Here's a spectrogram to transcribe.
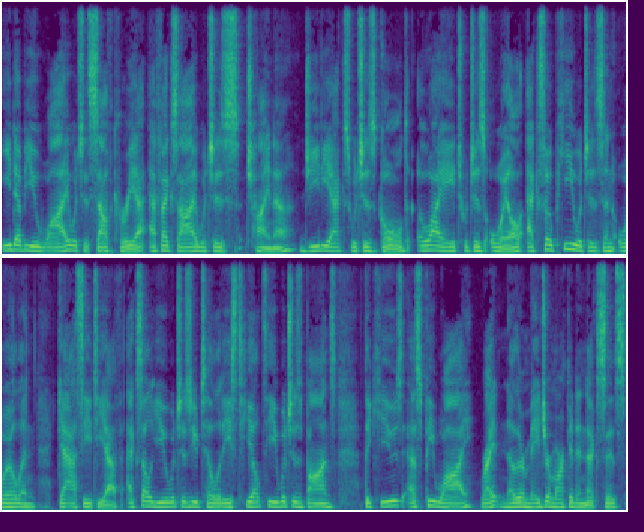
EWY, which is South Korea, FXI, which is China, GDX, which is gold, OIH, which is oil, XOP, which is an oil and gas ETF, XLU, which is utilities, TLT, which is bonds, the Qs, SPY, right? Another major market indexes,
